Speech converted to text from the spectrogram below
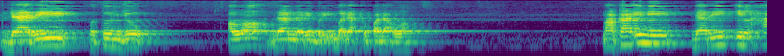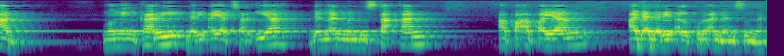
dari petunjuk Allah dan dari beribadah kepada Allah. Maka ini dari ilhad, mengingkari dari ayat syariah dengan mendustakan apa-apa yang ada dari Al-Quran dan Sunnah.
